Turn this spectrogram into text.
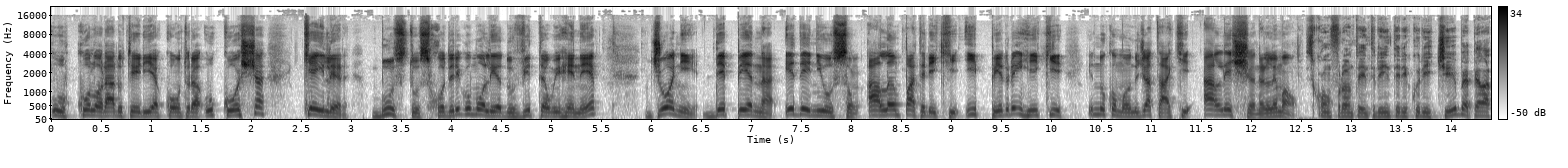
o Colorado teria contra o Coxa Keiler, Bustos, Rodrigo Moledo, Vitão e René, Johnny, Depena, Edenilson, Alan Patrick e Pedro Henrique, e no comando de ataque, Alexandre Alemão. Esse confronto entre Inter e Curitiba é pela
